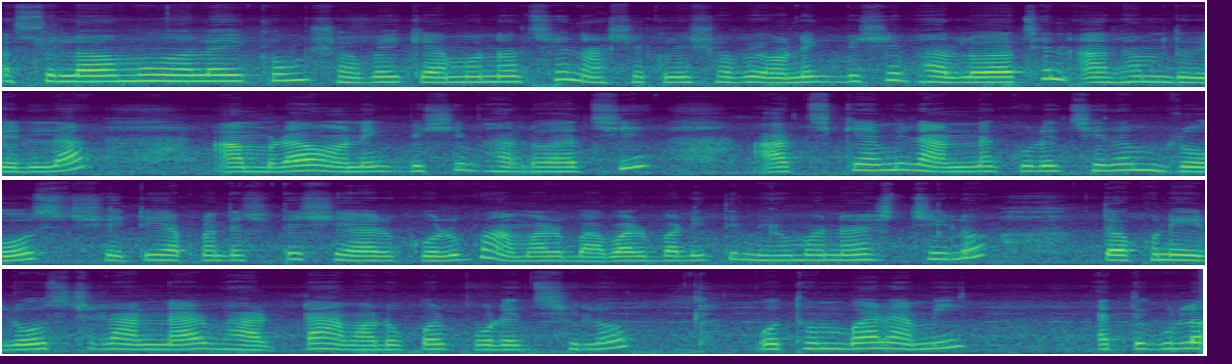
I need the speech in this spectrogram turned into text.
আসসালামু আলাইকুম। সবাই কেমন আছেন? আশা করি সবাই অনেক বেশি ভালো আছেন। আলহামদুলিল্লাহ আমরা অনেক বেশি ভালো আছি। আজকে আমি রান্না করেছিলাম রোস্ট। সেটি আপনাদের সাথে শেয়ার করব। আমার বাবার বাড়িতে মেহমান আসছিল। তখন এই রোস্ট রান্নার ভারটা আমার উপর পড়েছিল। প্রথমবার আমি এতগুলো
